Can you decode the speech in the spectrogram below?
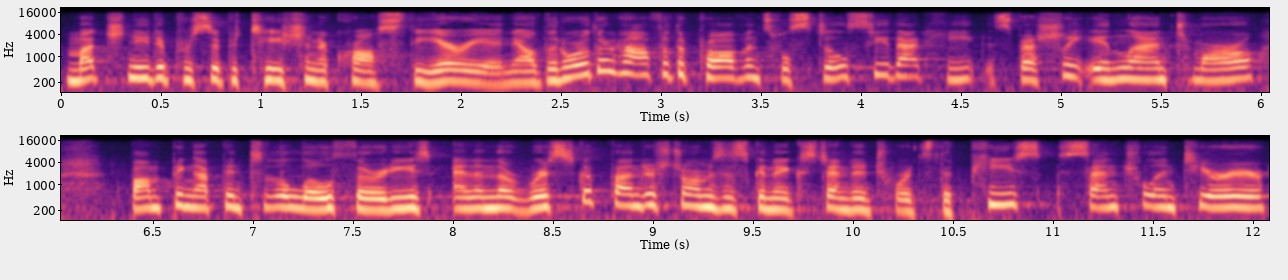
much needed precipitation across the area. Now, the northern half of the province will still see that heat, especially inland tomorrow, bumping up into the low 30s, and then the risk of thunderstorms is going to extend in towards the Peace, central interior,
